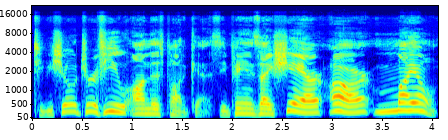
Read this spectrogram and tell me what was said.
TV show to review on this podcast. The opinions I share are my own.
